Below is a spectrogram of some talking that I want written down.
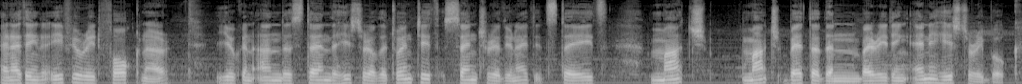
And I think that if you read Faulkner, you can understand the history of the 20th century of the United States much, much better than by reading any history book.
